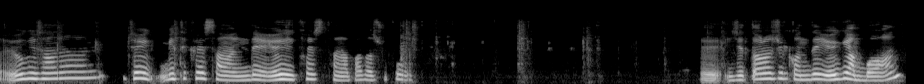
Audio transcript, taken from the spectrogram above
자, 여기서는 저기 밑에 퀘스트 하나 있는데 여기 퀘스트 하나 받아주고 네, 이제 떨어질 건데 여기 한번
